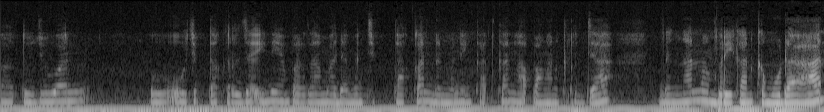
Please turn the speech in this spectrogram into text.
Uh, tujuan UU Cipta Kerja ini yang pertama ada menciptakan dan meningkatkan lapangan kerja dengan memberikan kemudahan,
